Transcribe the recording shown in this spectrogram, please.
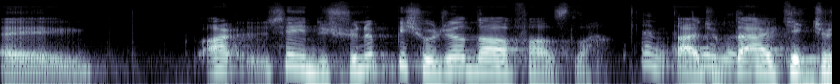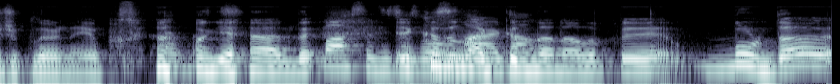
e, şey düşünüp bir çocuğa daha fazla. Evet, daha çok da erkek çocuklarına yapılıyor genelde. Bahsedeceğiz E, Kızın onlardan. hakkından alıp e, burada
